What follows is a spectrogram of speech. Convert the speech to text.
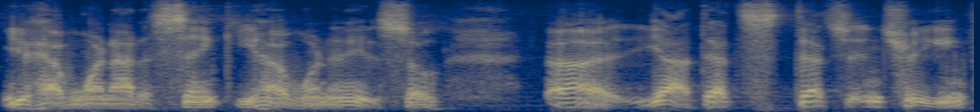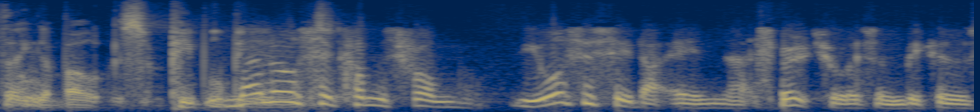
you have one out of sync, you have one in it. So. Uh, yeah, that's that's an intriguing thing about people being. That also comes from, you also see that in uh, spiritualism because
